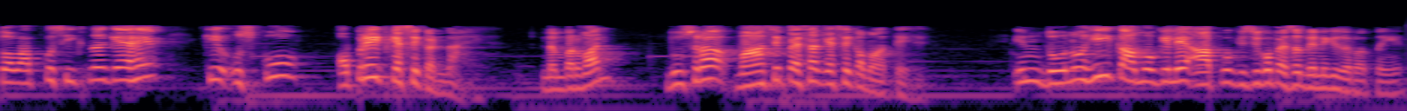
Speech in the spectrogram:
तो अब आपको सीखना क्या है कि उसको ऑपरेट कैसे करना है? नंबर वन दूसरा वहाँ से पैसा कैसे कमाते हैं? इन दोनों ही कामों के लिए आपको किसी को पैसा देने की ज़रूरत नहीं है।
